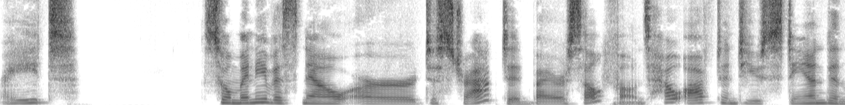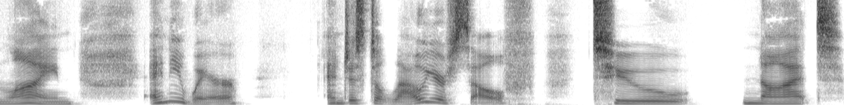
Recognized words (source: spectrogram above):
right? So many of us now are distracted by our cell phones. How often do you stand in line anywhere and just allow yourself to not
